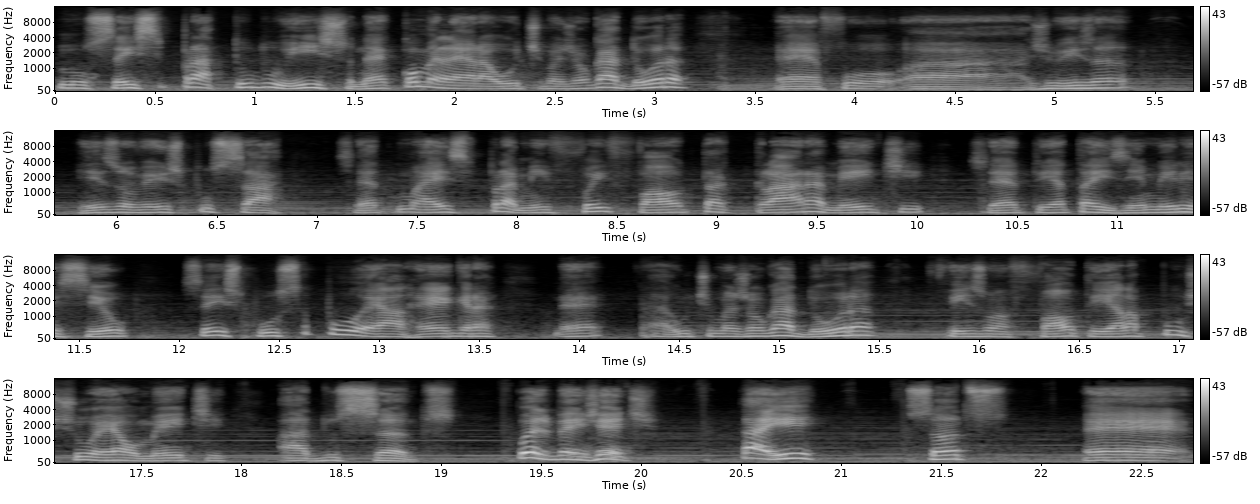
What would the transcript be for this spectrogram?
Não sei se para tudo isso, né? Como ela era a última jogadora, é, foi, a, a juíza resolveu expulsar certo? Mas para mim foi falta claramente, certo? E a Taizinha mereceu ser expulsa por é a regra, né? A última jogadora fez uma falta e ela puxou realmente a do Santos. Pois bem, gente, tá aí. O Santos é,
